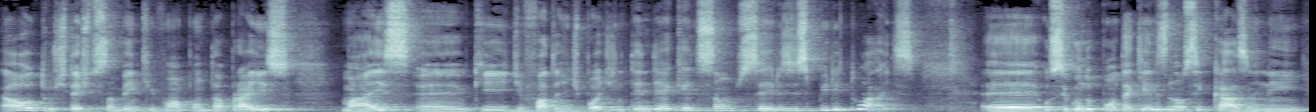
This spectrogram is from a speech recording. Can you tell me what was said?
Há outros textos também que vão apontar para isso, mas é, o que de fato a gente pode entender é que eles são seres espirituais. É, o segundo ponto é que eles não se casam nem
